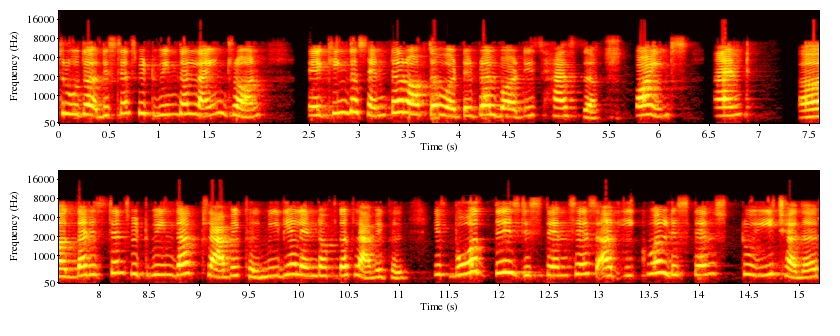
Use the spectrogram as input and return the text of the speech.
through the distance between the line drawn taking the center of the vertebral bodies has the points and uh, the distance between the clavicle medial end of the clavicle if both these distances are equal distance to each other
